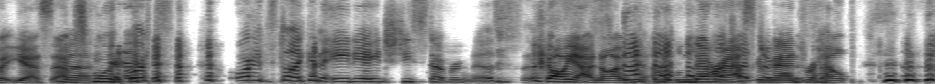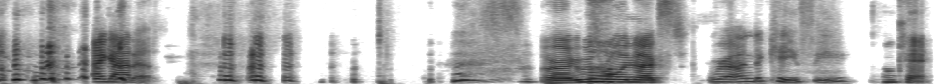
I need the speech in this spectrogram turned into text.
but yes, Yeah. absolutely. Or it's, or it's like an ADHD stubbornness. oh, yeah. No, I'm, I will never ask a man for help. I got it. All right. Who's rolling Alright. next? We're on to Casey. Okay.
